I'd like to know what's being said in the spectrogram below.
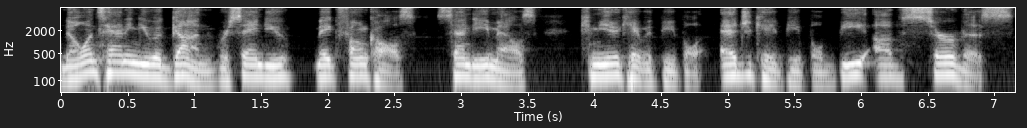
No one's handing you a gun. We're saying to you, make phone calls, send emails, communicate with people, educate people, be of service.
